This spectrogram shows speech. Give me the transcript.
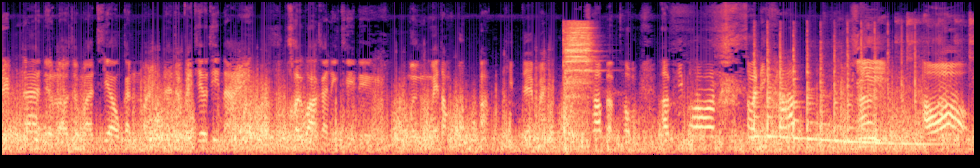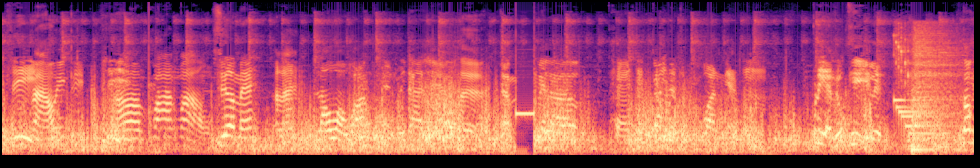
ริปหน้าเดี๋ยวเราจะมาเที่ยวกันใหม่แต่จะไปเที่ยวที่ไหน ค่อยว่ากันอีกทีหนึ่งมึงไม่ต้องปุ๊บปักคลิปได้ไหมชอบแบบโทรอะพี่พรสวัสดีครับพี่อ๋อพี่พี่หนาวเองพี่พี่อ่าว่างเปล่าเชื่อไหมอะไร เราอะวางแผนไว้ได้แล้วเออแต่เวลาแผนจะใกล้จะถึงวันเนี่ยเปลี่ยนทุกทีเลย ต้อง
